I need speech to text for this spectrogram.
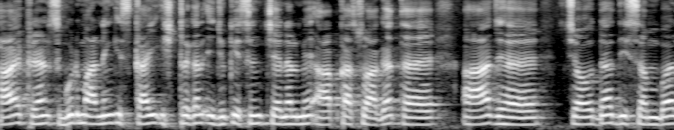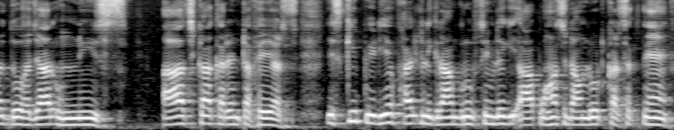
Hi friends, good morning sky struggle education channel में आपका स्वागत है। आज है चौदह दिसंबर 2019 आज का करंट अफेयर्स इसकी पीडीएफ फ़ाइल टेलीग्राम ग्रुप से मिलेगी। आप वहाँ से डाउनलोड कर सकते हैं।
